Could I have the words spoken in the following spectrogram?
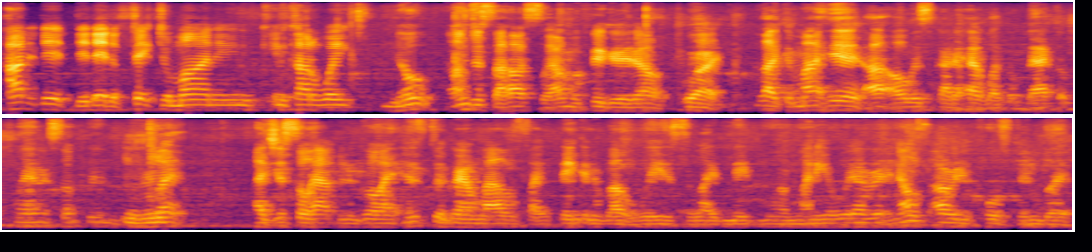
How did that did that affect your mind in any, kind of way? Nope, I'm just a hustler. I'm gonna figure it out. Right. like in my head, I always gotta have like a backup plan or something. Mhm. But I just so happened to go on Instagram while I was like thinking about ways to like make more money or whatever, and I was already posting, but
